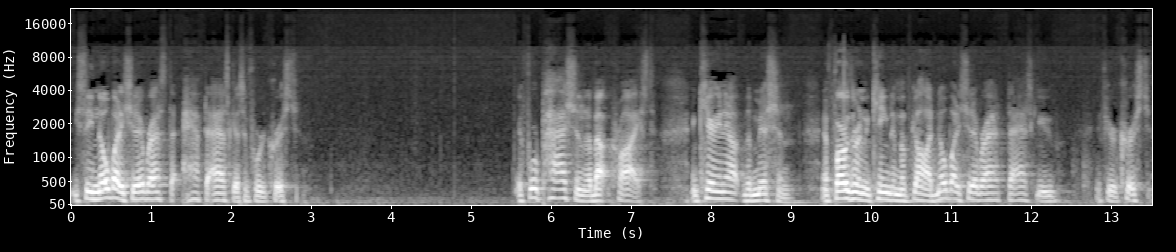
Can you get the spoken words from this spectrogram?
You see, nobody should ever to, have to ask us if we're a Christian. If we're passionate about Christ and carrying out the mission and furthering the kingdom of God, nobody should ever have to ask you if you're a Christian.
